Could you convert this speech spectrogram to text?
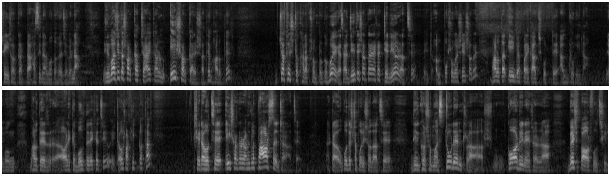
সেই সরকারটা হাসিনার মতো হয়ে যাবে। না নির্বাচিত সরকার চায় কারণ এই সরকারের সাথে ভারতের যথেষ্ট খারাপ সম্পর্ক হয়ে গেছে। আর যেহেতু সরকারের একটা টেনিয়র আছে, এটা অল্প সময় শেষ হবে, ভারত আর এই ব্যাপারে কাজ করতে আগ্রহী না। এবং ভারতের অনেকে বলতে দেখেছি, এটাও সঠিক কথা, সেটা হচ্ছে এই সরকারের অনেকগুলো পাওয়ার সেন্টার আছে। একটা উপদেষ্টা পরিষদ আছে, দীর্ঘ সময় স্টুডেন্টরা কোঅর্ডিনেটররা বেশ পাওয়ারফুল ছিল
